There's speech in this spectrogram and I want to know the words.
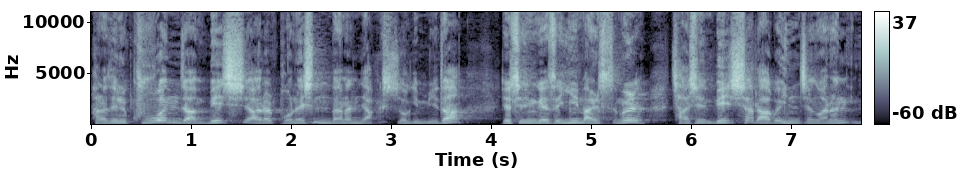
하나님의 구원자 메시아를 보내신다는 약속입니다. 예수님께서 이 말씀을 자신 메시아라고 인정하는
